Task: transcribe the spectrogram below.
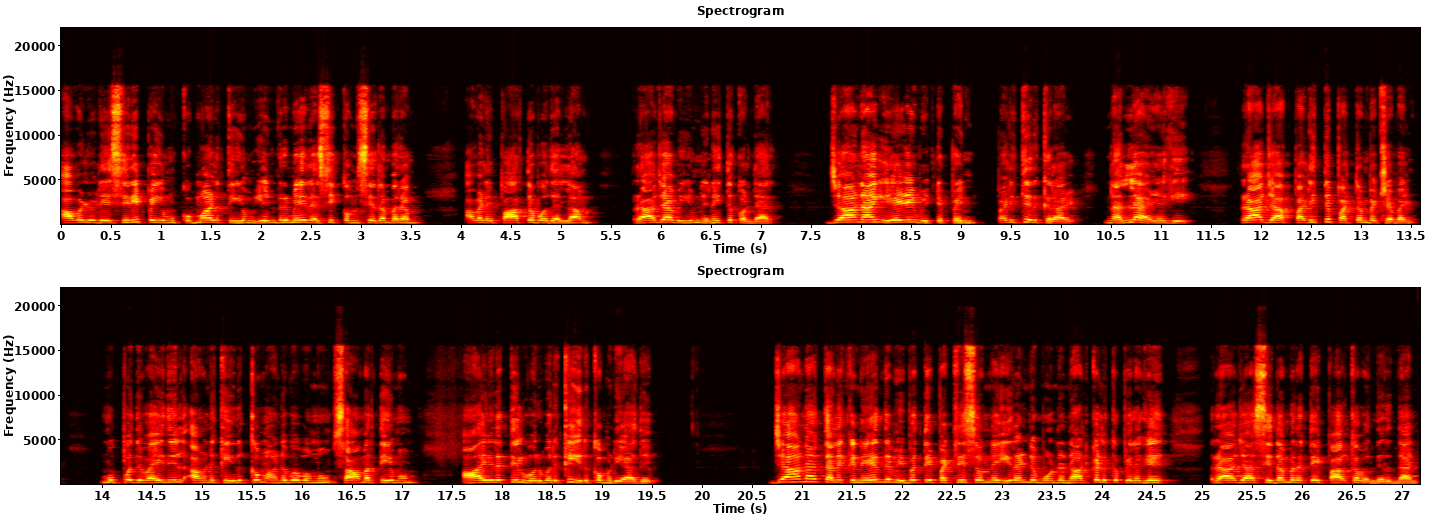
அவளுடைய சிரிப்பையும் கும்மாளத்தையும் என்றுமே ரசிக்கும் சிதம்பரம் அவளை பார்த்தபோதெல்லாம் ராஜாவையும் நினைத்து கொண்டார். ஜானா ஏழை வீட்டு பெண் படித்திருக்கிறாள். நல்ல அழகி. ராஜா படித்து பட்டம் பெற்றவன். முப்பது வயதில் அவனுக்கு இருக்கும் அனுபவமும் சாமர்த்தியமும் ஆயிரத்தில் ஒருவருக்கு இருக்க முடியாது. ஜானா தனக்கு நேர்ந்த விபத்தை பற்றி சொன்ன இரண்டு மூன்று நாட்களுக்கு பிறகு ராஜா சிதம்பரத்தை பார்க்க வந்திருந்தான்.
